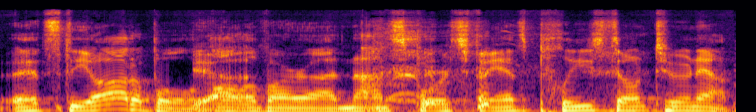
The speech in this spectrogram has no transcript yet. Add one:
That's the audible. Yeah. All of our uh, non-sports fans, please don't tune out.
